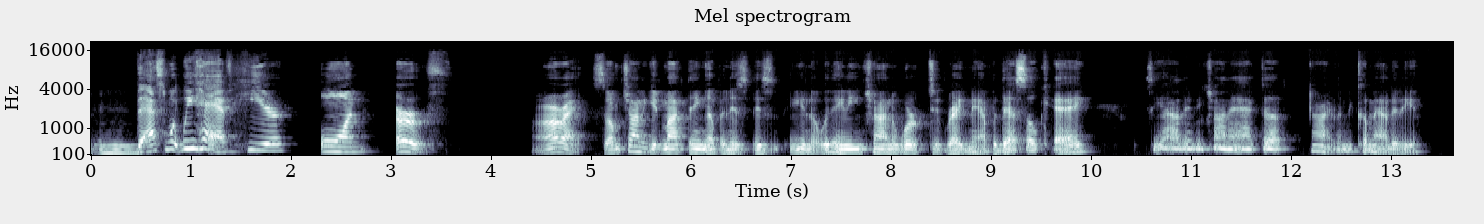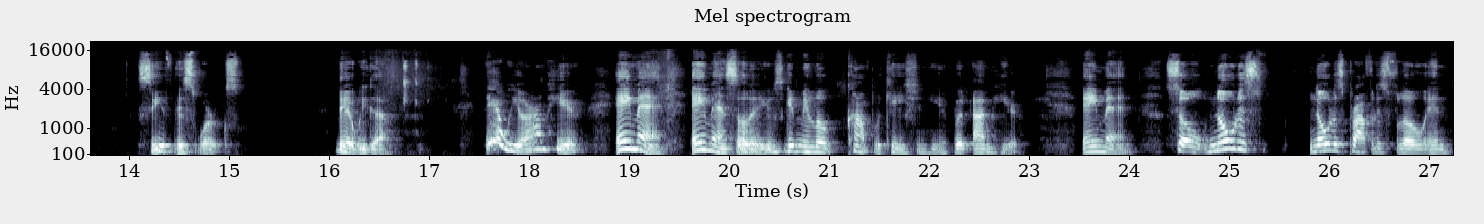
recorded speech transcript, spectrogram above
Mm-hmm. That's what we have here on earth. All right. So I'm trying to get my thing up and it's, it's you know, it ain't even trying to work to right now, but that's okay. See how they be trying to act up? All right, let me come out of there. See if this works. There we go. There we are. I'm here. Amen. Amen. So it was giving me a little complication here, but I'm here. Amen. So notice, notice prophetess flow and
